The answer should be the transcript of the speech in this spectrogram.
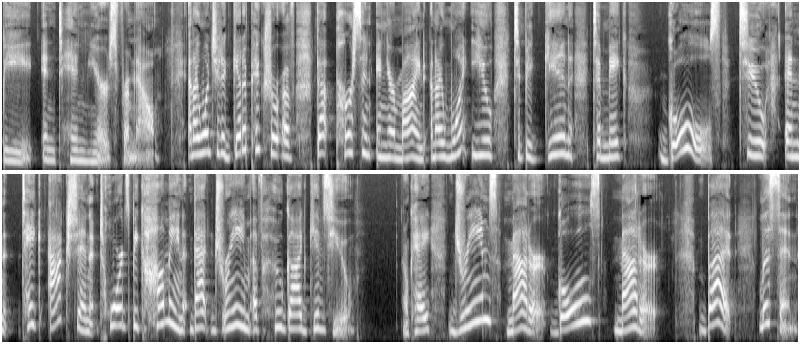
be in 10 years from now? And I want you to get a picture of that person in your mind and I want you to begin to make goals to and take action towards becoming that dream of who God gives you. Okay? Dreams matter, goals matter. But listen,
